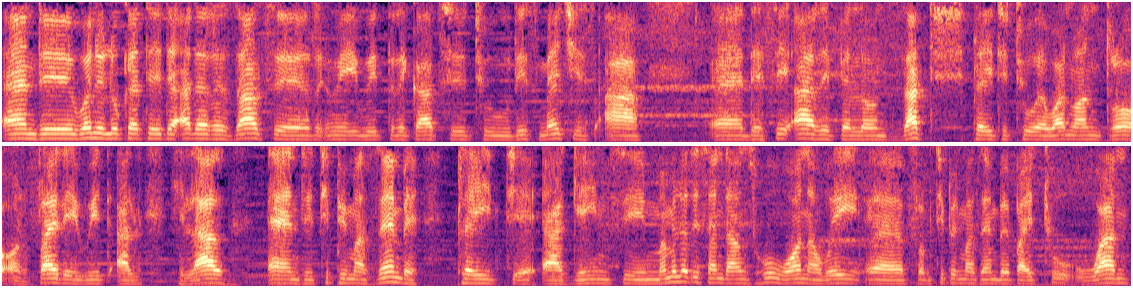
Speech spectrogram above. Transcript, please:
And uh, when we look at uh, the other results uh, with regards to, these matches are the CR Bellons that played to a 1-1 draw on Friday with Al Hilal and TP Mazembe played uh, against uh, Mamelodi Sundowns, who won away uh, from TP Mazembe by 2 1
